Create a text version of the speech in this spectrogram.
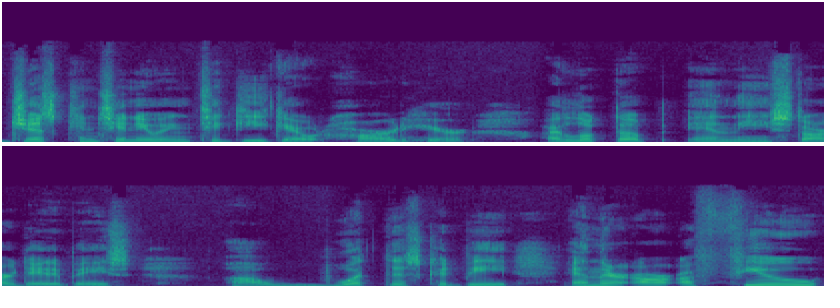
Just continuing to geek out hard here. I looked up in the star database uh, what this could be. And there are a few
